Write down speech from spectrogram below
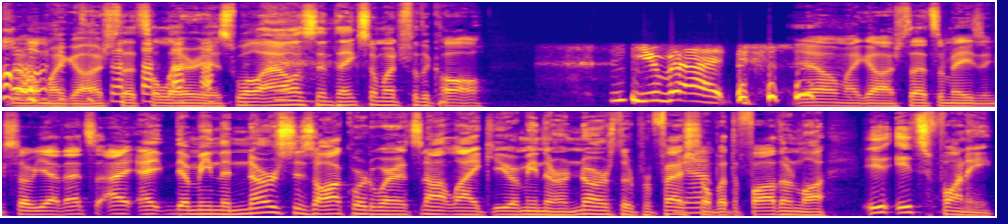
Oh my gosh, that's hilarious. Well, Allison, thanks so much for the call. you bet. Yeah, oh my gosh, that's amazing. So yeah, that's I, I I mean the nurse is awkward where it's not like you. I mean they're a nurse, they're professional, Yeah. but the father-in-law, it, it's funny.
